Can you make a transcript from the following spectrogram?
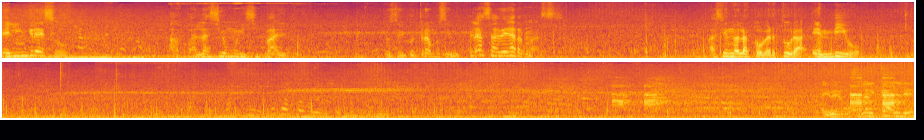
El ingreso a Palacio Municipal. Nos encontramos en Plaza de Armas, haciendo la cobertura en vivo. Ahí vemos al alcalde.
